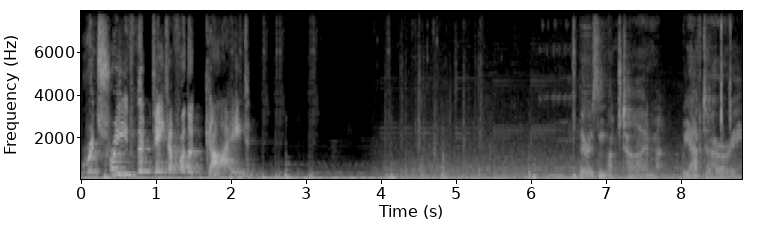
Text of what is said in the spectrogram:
retrieve the data for the guide? There isn't much time. We have to hurry.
